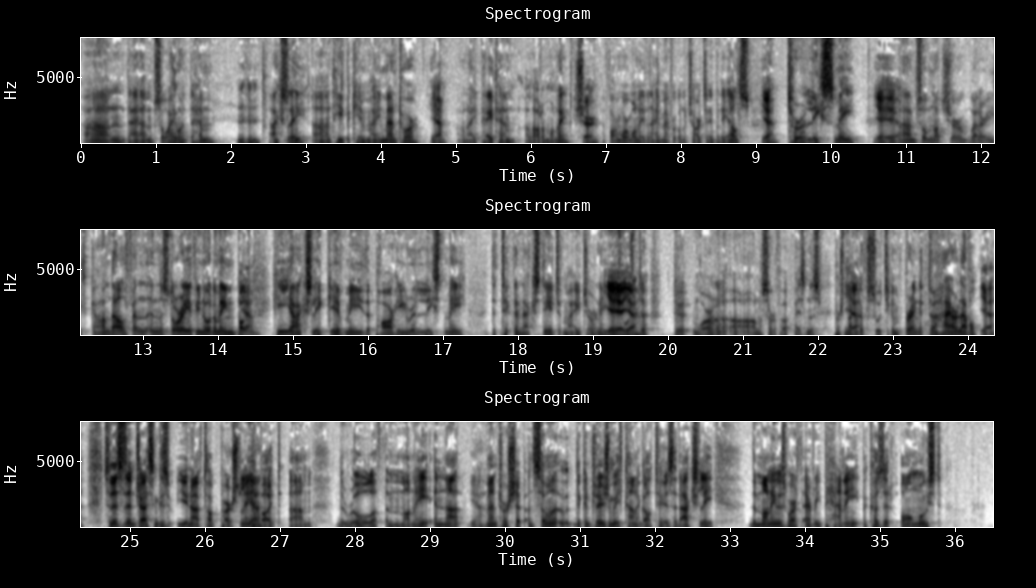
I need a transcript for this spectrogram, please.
And um, so I went to him Mm-hmm. actually, and he became my mentor. Yeah. and I paid him a lot of money. Sure. far more money than I'm ever going to charge anybody else. Yeah. to release me. Yeah, yeah. Um, so I'm not sure whether he's Gandalf in, in the story, if you know what I mean. But Yeah. he actually gave me the power. He released me to take the next stage of my journey, Yeah, which yeah, was yeah. to do it more on a, on a sort of a business perspective, so that you can bring it to a higher level. Yeah. So this is interesting because you and I have talked personally Yeah. about um, the role of the money in that Yeah. mentorship, and so the, conclusion we've kind of got to is that actually the money was worth every penny because it almost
